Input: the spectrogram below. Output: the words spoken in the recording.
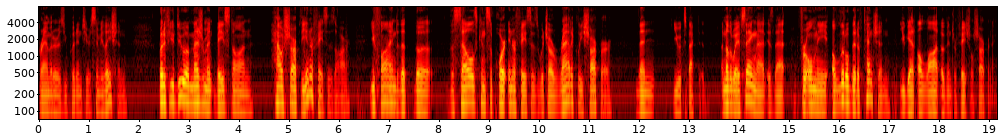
parameters you put into your simulation. But if you do a measurement based on how sharp the interfaces are, you find that the, the cells can support interfaces which are radically sharper than you expected. Another way of saying that is that for only a little bit of tension, you get a lot of interfacial sharpening.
